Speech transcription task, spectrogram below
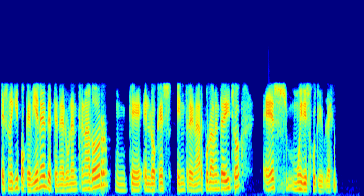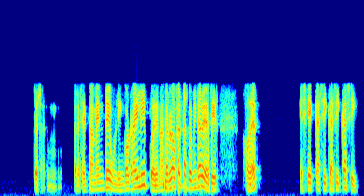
es un equipo que viene de tener un entrenador que en lo que es entrenar puramente dicho es muy discutible. Entonces, perfectamente un Lincoln Riley pueden hacer la oferta, pues mirar y decir, joder, es que casi, casi, casi,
